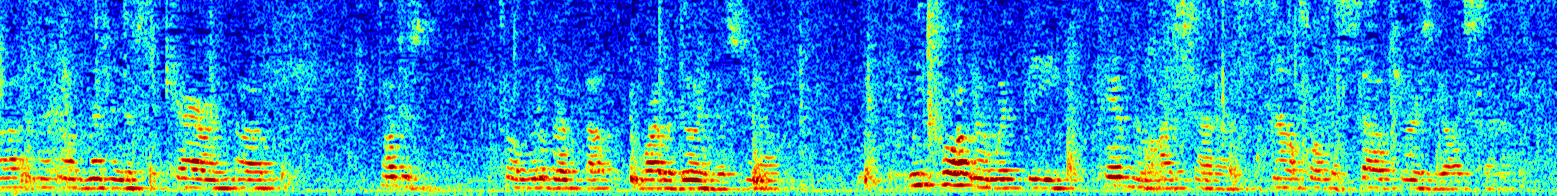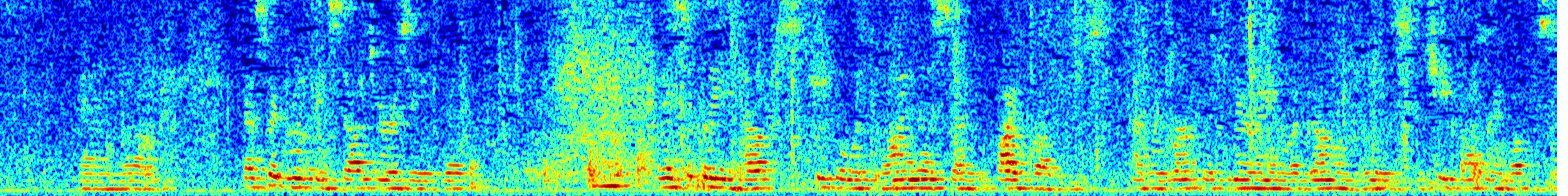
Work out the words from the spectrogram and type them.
uh, I was mentioning this to Karen, uh, I'll just talk a little bit about why we're doing this, you know. We partner with the Camden Eye Center, it's now called the South Jersey Eye Center. And um, that's a group in South Jersey that basically helps people with blindness and eye problems. And we work with Marion Ragone, who is the chief operating officer.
